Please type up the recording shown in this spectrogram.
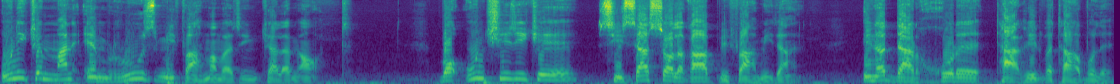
اونی که من امروز می‌فهمم از این کلمات با اون چیزی که 300 سال قبل میفهمیدن اینا در خور تغییر و تحوله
